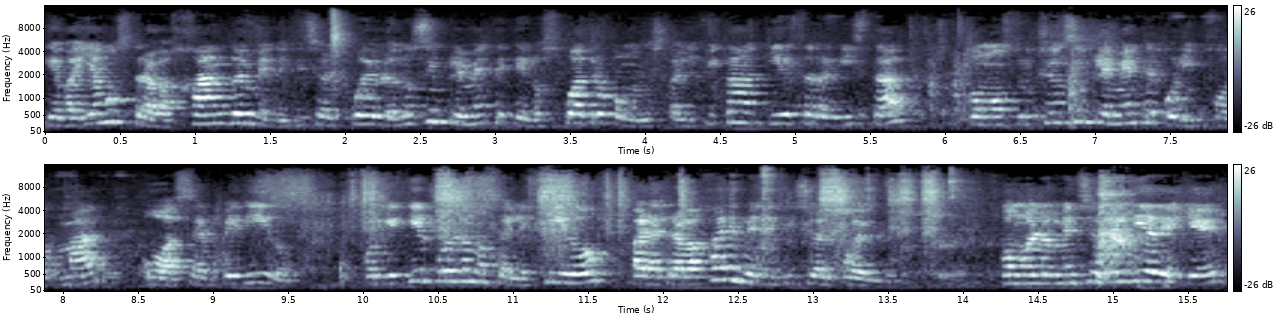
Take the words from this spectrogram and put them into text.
que vayamos trabajando en beneficio del pueblo, no simplemente que los cuatro, como nos califican aquí esta revista, como instrucción simplemente por informar o hacer pedidos, porque aquí el pueblo nos ha elegido para trabajar en beneficio del pueblo. Como lo mencioné el día de ayer,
